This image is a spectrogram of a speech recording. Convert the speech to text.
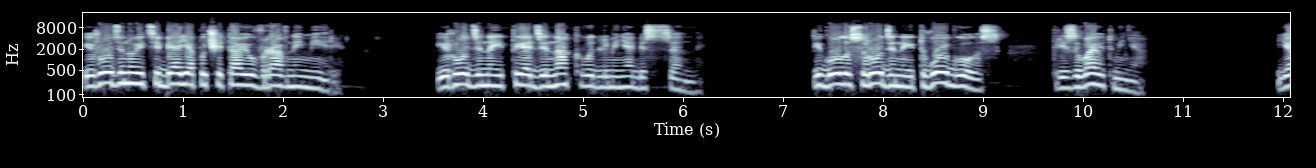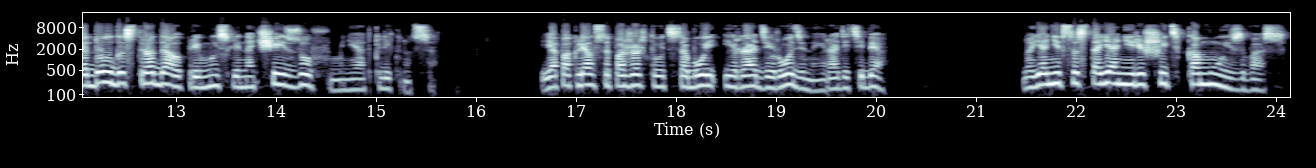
И родину, и тебя я почитаю в равной мере. И родина, и ты одинаково для меня бесценны. И голос родины, и твой голос призывают меня. Я долго страдал при мысли, на чей зов мне откликнуться. Я поклялся пожертвовать собой и ради Родины, и ради тебя. Но я не в состоянии решить, кому из вас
